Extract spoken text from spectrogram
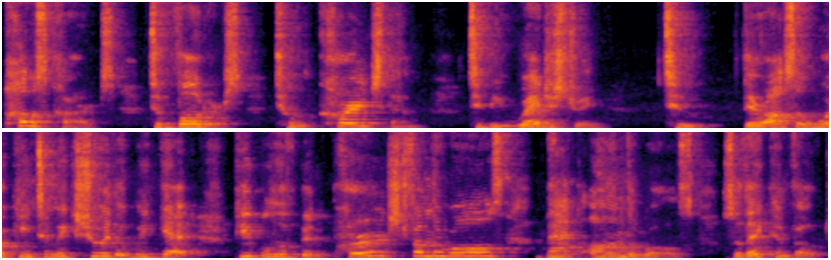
postcards to voters to encourage them to be registering to they're also working to make sure that we get people who've been purged from the rolls back on the rolls so they can vote.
